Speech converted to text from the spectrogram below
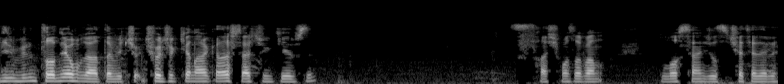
Birbirini tanıyor bunlar tabii. Ço- çocukken arkadaşlar çünkü hepsi. Saçma sapan Los Angeles çeteleri.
